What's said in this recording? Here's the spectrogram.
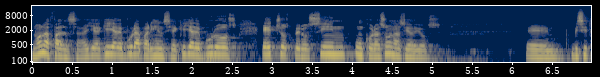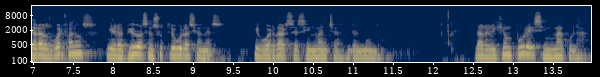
no la falsa, aquella de pura apariencia, aquella de puros hechos, pero sin un corazón hacia Dios. Eh, visitar a los huérfanos y a las viudas en sus tribulaciones y guardarse sin mancha del mundo. La religión pura y sin mácula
